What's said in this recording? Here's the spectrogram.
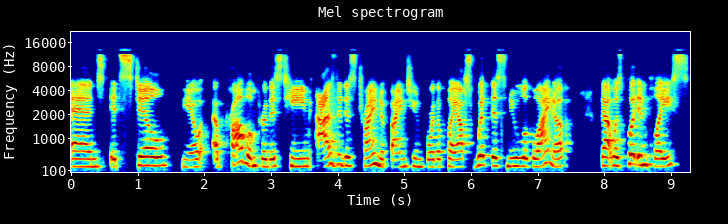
and it's still you know a problem for this team as it is trying to fine tune for the playoffs with this new look lineup that was put in place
